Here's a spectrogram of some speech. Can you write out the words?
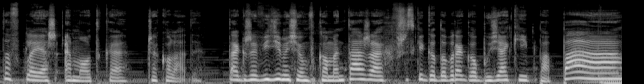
to wklejasz emotkę czekolady. Także widzimy się w komentarzach. Wszystkiego dobrego, buziaki, pa pa!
